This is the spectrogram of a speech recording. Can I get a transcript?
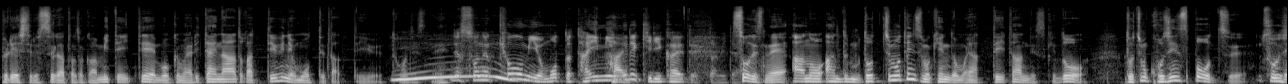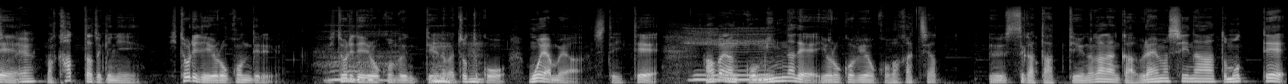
プレーしてる姿とかを見ていて、僕もやりたいなとかっていうふうに思ってたっていうところですうん。ね。でその興味を持ったタイミングで切り替えていったみたいな、そうですね。あの、あ、でもどっちもテニスも剣道もやっていたんですけど、どっちも個人スポーツで、そうですよね。まあ、勝った時に一人で喜んでる一人で喜ぶっていうのがちょっとこうモヤモヤしていてやっぱりなんかこうみんなで喜びをこう分かち合う姿っていうのがなんか羨ましいなと思って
